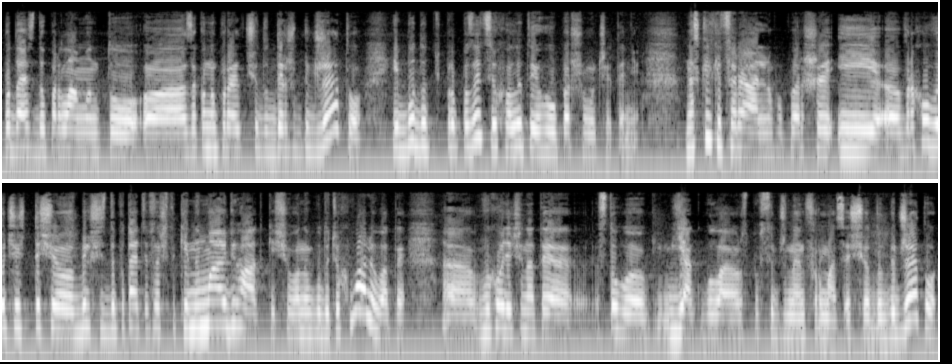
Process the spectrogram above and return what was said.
подасть до парламенту е, законопроект щодо держбюджету і будуть пропозиції ухвалити його у першому читанні. Наскільки це реально, по-перше, і е, враховуючи те, що більшість депутатів все ж таки не мають гадки, що вони будуть ухвалювати, е, виходячи на те з того, як була розповсюджена інформація щодо бюджету,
